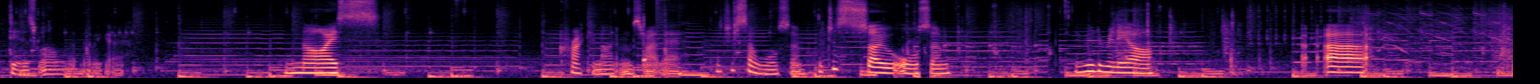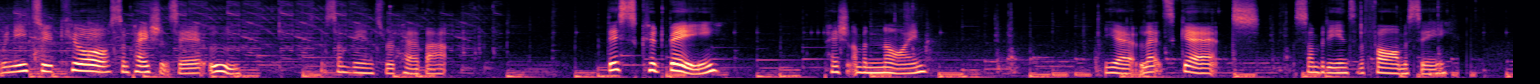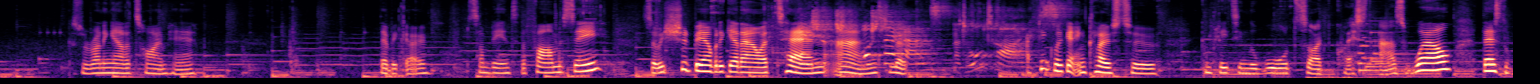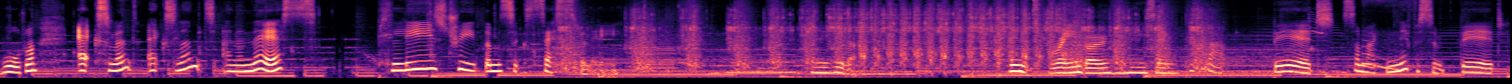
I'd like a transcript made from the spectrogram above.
Did as well. There we go. Nice. Cracking items right there. They're just so awesome. They're just so awesome. They really, really are. Uh, we need to cure some patients here. Ooh. Get somebody in to repair that. This could be patient number nine. Yeah, let's get somebody into the pharmacy. because we're running out of time here. There we go. Somebody into the pharmacy. So we should be able to get our 10 and look, I think we're getting close to completing the ward side quest as well. There's the ward one. Excellent, excellent. And then this, please treat them successfully. Can you do that? Clint Rainbow, amazing. Look at that beard. It's a magnificent beard.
